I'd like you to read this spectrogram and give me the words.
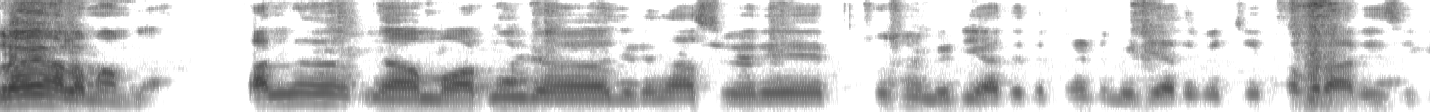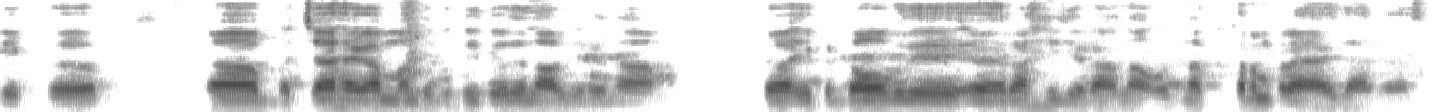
ਗੁਰਾਇਆ ਵਾਲਾ ਮਾਮਲਾ ਕੱਲ ਮਾਰਨਿੰਗ ਜਿਹੜੇ ਨਾ ਸਵੇਰੇ ਸੋਸ਼ਲ ਮੀਡੀਆ ਤੇ ਤੇ ਪ੍ਰਿੰਟ ਮੀਡੀਆ ਦੇ ਵਿੱਚ ਖਬਰ ਆ ਰਹੀ ਸੀ ਕਿ ਇੱਕ ਬੱਚਾ ਹੈਗਾ ਮੰਦਬੁੱਧੀ ਤੇ, ਉਹਦੇ ਨਾਲ ਜਿਹੜੇ ਨਾ ਇੱਕ ਡੌਗ ਦੇ ਰਾਹੀਂ ਜਿਹੜਾ ਨਾ ਉਹਦੇ ਨਾਲ ਕਰਮ ਕਰਾਇਆ ਜਾ ਰਿਹਾ ਸੀ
